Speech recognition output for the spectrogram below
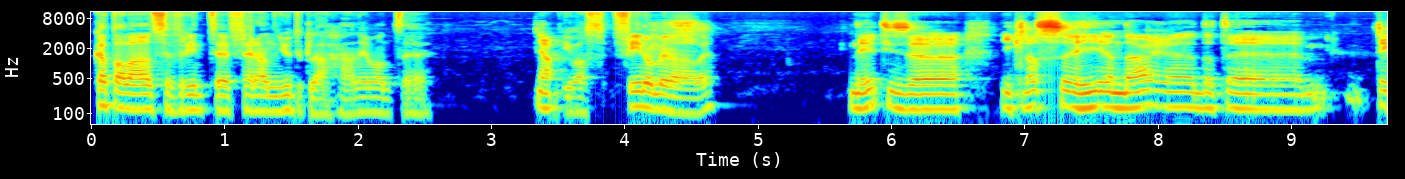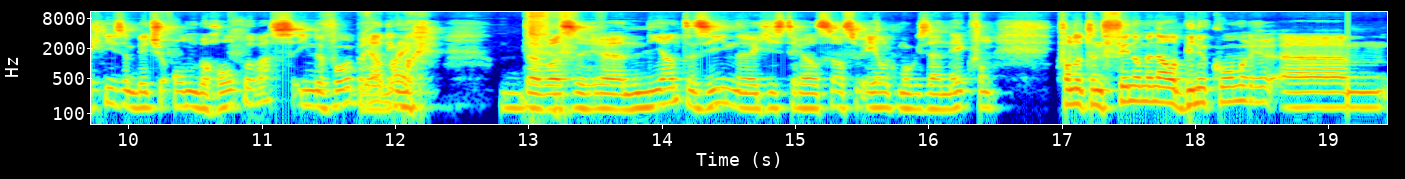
Catalaanse vriend uh, Ferran Jutgla gaan. Hè, want uh, ja. die was fenomenaal. Hè. Nee, het is, uh, ik las uh, hier en daar dat hij technisch een beetje onbeholpen was in de voorbereiding. Ja, maar dat was er niet aan te zien gisteren, als, als we eerlijk mogen zijn. Nee, ik, vond, ik vond het een fenomenaal binnenkomer. Ehm,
